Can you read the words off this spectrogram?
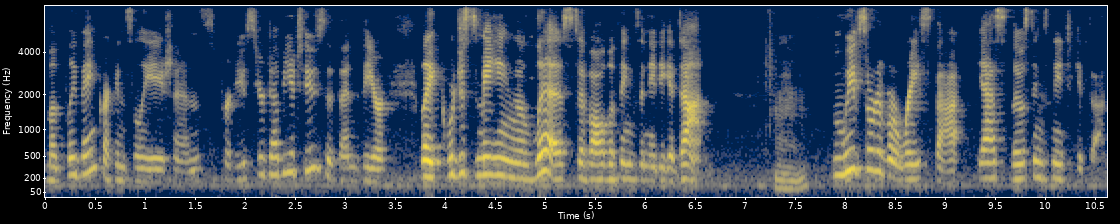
monthly bank reconciliations, produce your W 2s at the end of the year. Like we're just making a list of all the things that need to get done. Mm-hmm. We've sort of erased that. Yes, those things need to get done.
